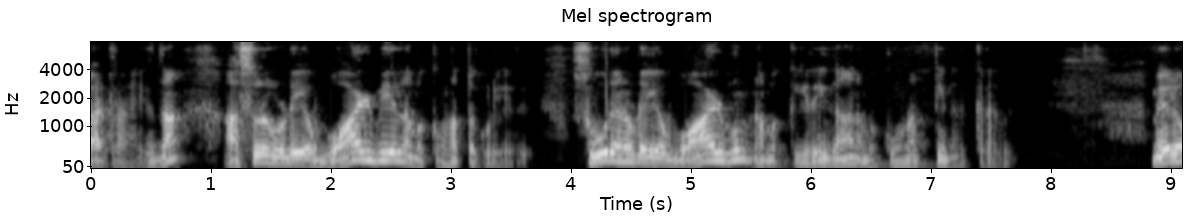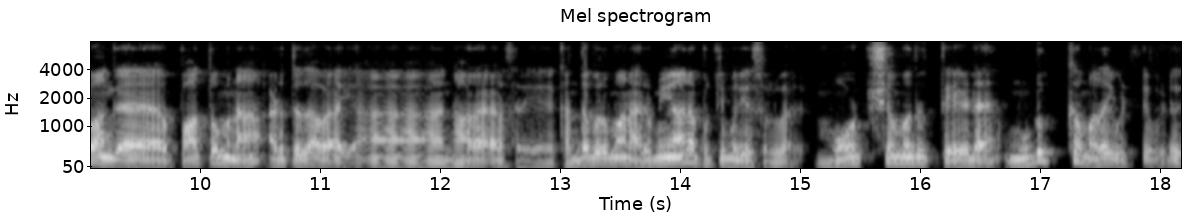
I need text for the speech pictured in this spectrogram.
காட்டுறாங்க. இதுதான் அசுரர்களுடைய வாழ்வியல் நமக்கு உணர்த்தக்கூடியது. சூரனுடைய வாழ்வும் நமக்கு இதை தான் நமக்கு உணர்த்தி நிற்கிறது. மேலும் அங்கே பார்த்தோம்னா அடுத்தது அவ நாரா சாரி கந்தபெருமான் அருமையான புத்திமதியை சொல்வார். மோட்சமது தேட முடுக்க மதை விட்டு விடு.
